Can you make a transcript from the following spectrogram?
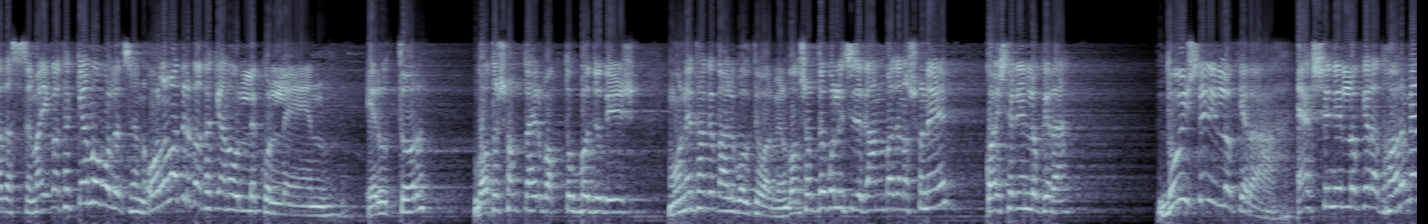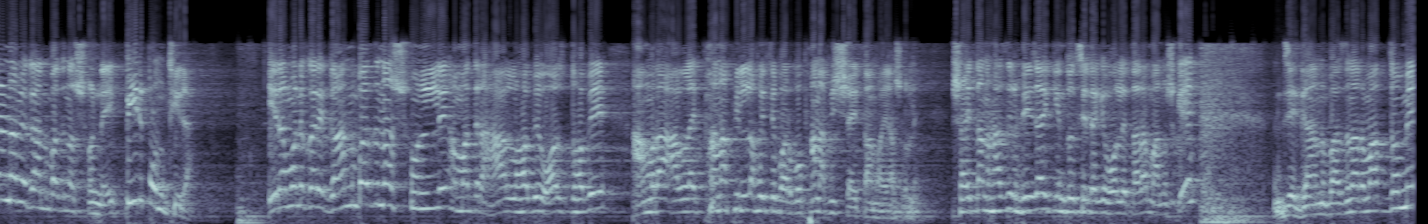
হাদাস সামা, এই কথা কেন বলেছেন? ওলামাদের কথা কেন উল্লেখ করলেন? এর উত্তর, গত সপ্তাহের বক্তব্য যদি মনে থাকে তাহলে বলতে পারবেন। গত সপ্তাহে বলেছি যে গান বাজানো শুনে কয় শ্রেণির লোকেরা? দুই শ্রেণির লোকেরা। এক শ্রেণির লোকেরা ধর্মের নামে গান বাজনা শোনে পীরপন্থীরা। এরা মনে করে, গান বাজনা শুনলে আমাদের হাল হবে অস্ত হবে, আমরা আল্লাহ ফানাফিল্লা হইতে পারব ফানাফিস শয়তান হয় আসলে। শয়তান হাজির হয়ে যায়, কিন্তু সেটাকে বলে তারা মানুষকে যে গান বাজনার মাধ্যমে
